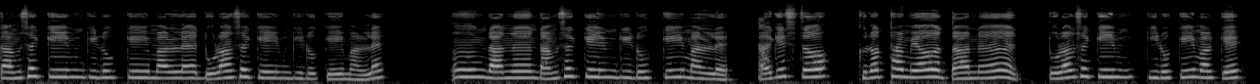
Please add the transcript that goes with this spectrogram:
남색 게임기로 게임할래? 노란색 게임기로 게임할래? 응, 나는 남색 게임기로 게임할래. 알겠어. 그렇다면 나는 노란색 게임기로 게임할게.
